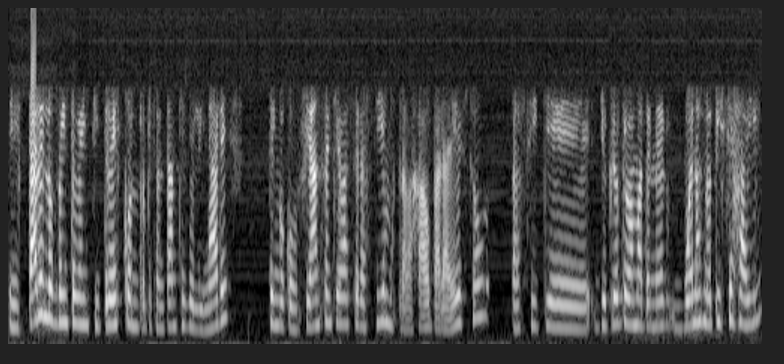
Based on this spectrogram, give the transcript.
estar en los 2023 con representantes de Linares. Tengo confianza en que va a ser así, hemos trabajado para eso, así que yo creo que vamos a tener buenas noticias ahí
